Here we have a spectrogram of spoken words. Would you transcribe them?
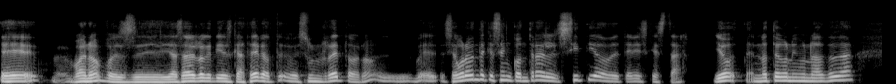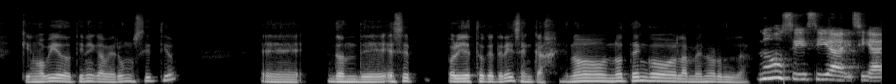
Eh, bueno, pues eh, ya sabes lo que tienes que hacer, es un reto, ¿no? Eh, seguramente que es encontrar el sitio donde tenéis que estar. Yo no tengo ninguna duda que en Oviedo tiene que haber un sitio donde ese proyecto que tenéis encaje. No, no tengo la menor duda. No, sí, sí hay, sí hay.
